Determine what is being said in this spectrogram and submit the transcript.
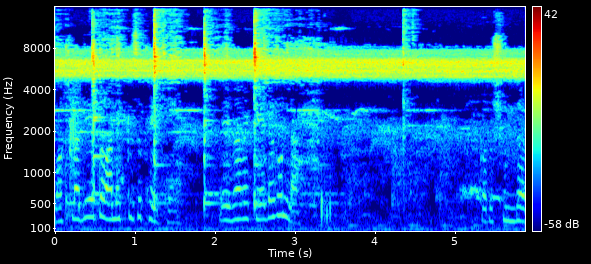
মশলা দিয়ে তো অনেক কিছু খেয়েছেন এইভাবে খেয়ে দেখুন না, কত সুন্দর।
